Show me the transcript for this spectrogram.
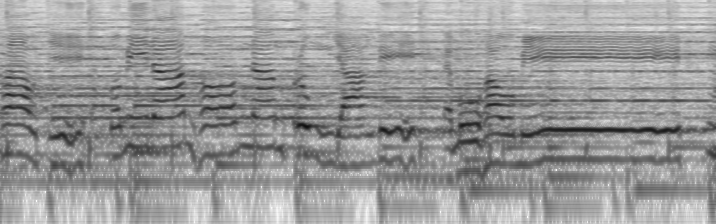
ข้าวจีบ่มีน้ำหอมน้ำปรุงอย่างดี แต่หมู่เฮามีอื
